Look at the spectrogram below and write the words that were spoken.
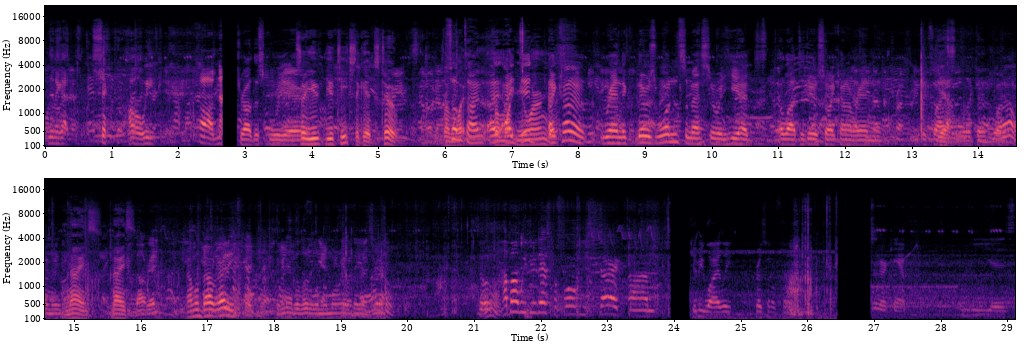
And then I got sick all week. Oh, no. Throughout the school year. So you you teach the kids too? From what, Sometimes from I, what I you did. learned? I kind of ran the. There was one semester when he had a lot to do, so I kind of ran the, the class Yeah. a little bit. But I mean, Nice, nice. About ready? I'm about ready. We're gonna have a little Memorial Day as well. So how about we do this before we start? Um, Jimmy Wiley, personal friend. prisoner camp. He is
